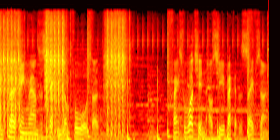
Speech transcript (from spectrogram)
Do 13 rounds a second on full auto. Thanks for watching, I'll see you back at the safe zone.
